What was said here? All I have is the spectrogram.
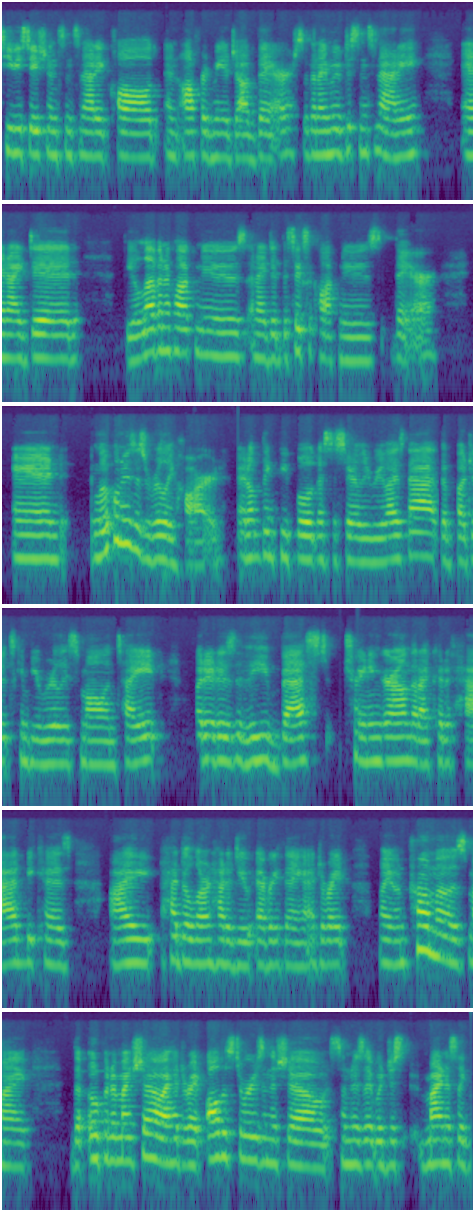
TV station in Cincinnati called and offered me a job there. So then I moved to Cincinnati, and I did the 11 o'clock news and I did the six o'clock news there. And local news is really hard. I don't think people necessarily realize that. The budgets can be really small and tight, but it is the best training ground that I could have had because I had to learn how to do everything. I had to write my own promos, my the open of my show. I had to write all the stories in the show. Sometimes it would just minus like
